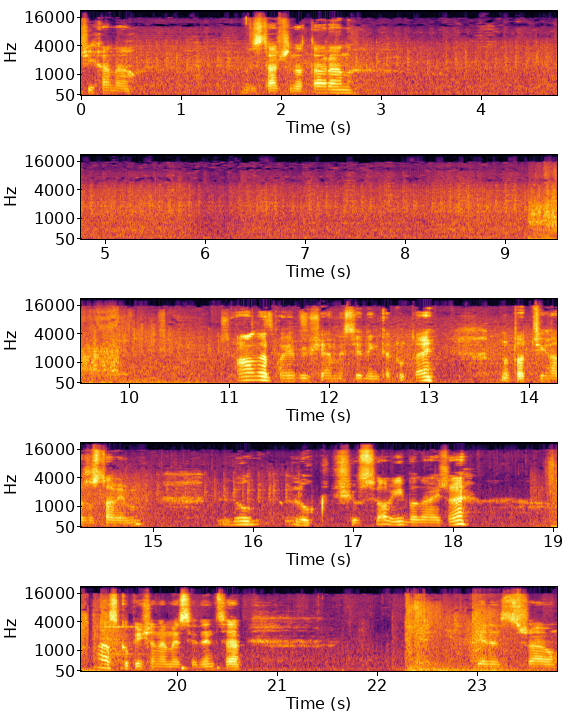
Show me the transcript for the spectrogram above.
Cichana wystarczy na taran. Ale pojawił się MS1 tutaj. No to cicha zostawię Lu Luciusowi bodajże. A skupię się na MS1. Jeden strzał.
